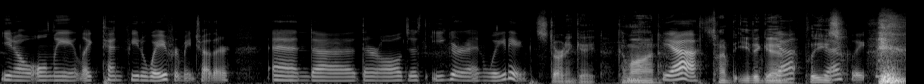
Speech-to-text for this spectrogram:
you know, only like ten feet away from each other, and uh, they're all just eager and waiting. Starting gate. Come on. Yeah, It's time to eat again, yeah, please. exactly.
